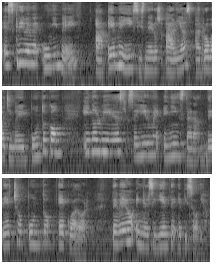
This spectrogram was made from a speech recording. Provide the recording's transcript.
escríbeme un email a micisnerosarias.gmail.com y no olvides seguirme en Instagram derecho.ecuador. Te veo en el siguiente episodio.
